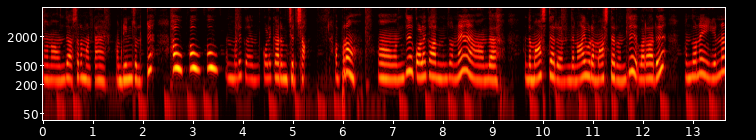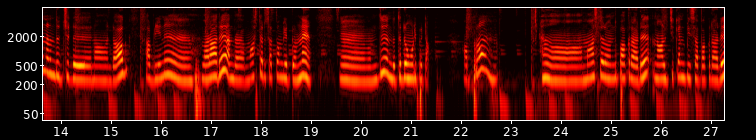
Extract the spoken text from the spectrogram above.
நான் வந்து அசர மாட்டேன் அப்படின்னு சொல்லிட்டு ஹவு ஹவு ஹவு அந்த மாதிரி க- குலைக்க ஆரம்பிச்சிருச்சான். அப்புறம் வந்து குலைக்க ஆரம்பித்தோடனே அந்த அந்த மாஸ்டர் இந்த நாயோட மாஸ்டர் வந்து வராரு. வந்தோடனே என்ன நடந்துச்சுட்டு நான் டாக்? அப்படின்னு வராரு. அந்த மாஸ்டர் சத்தம் கேட்டோடனே வந்து அந்த திருடன் ஓடி போயிட்டான். அப்புறம் மாஸ்டர் வந்து பார்க்குறாரு நாலு சிக்கன் பீஸா பார்க்குறாரு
